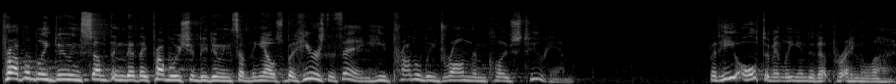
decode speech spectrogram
probably doing something that they probably should be doing something else. But here's the thing he'd probably drawn them close to him. But he ultimately ended up praying alone.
